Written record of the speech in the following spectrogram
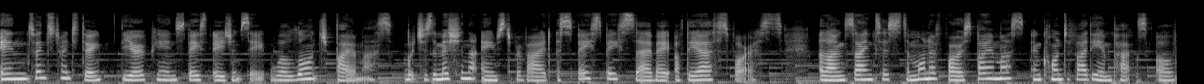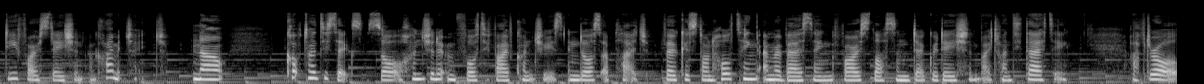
In 2023, the European Space Agency will launch Biomass, which is a mission that aims to provide a space based survey of the Earth's forests, allowing scientists to monitor forest biomass and quantify the impacts of deforestation and climate change. Now, COP26 saw 145 countries endorse a pledge focused on halting and reversing forest loss and degradation by 2030. After all,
